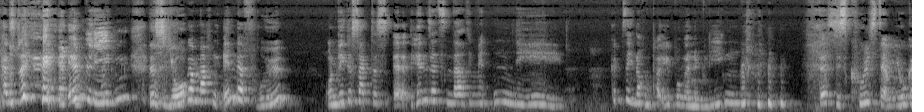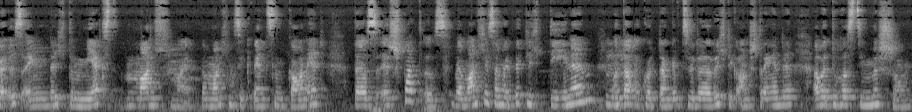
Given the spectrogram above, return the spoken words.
kannst du im Liegen das Yoga machen in der Früh. Und wie gesagt, das äh, Hinsetzen, da dachte ich mir, nee, gibt es nicht noch ein paar Übungen im Liegen? Das, das Coolste am Yoga ist eigentlich, du merkst manchmal, bei manchen Sequenzen gar nicht, dass es Sport ist. Weil manche sagen halt wirklich dehnen mhm. und dann, gut, dann gibt es wieder richtig anstrengende, aber du hast die Mischung.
